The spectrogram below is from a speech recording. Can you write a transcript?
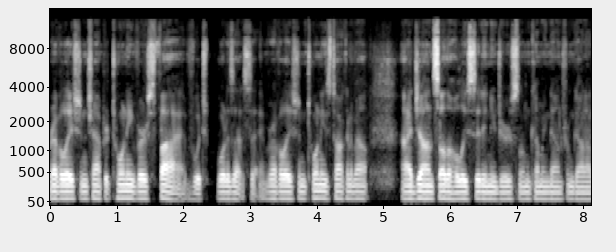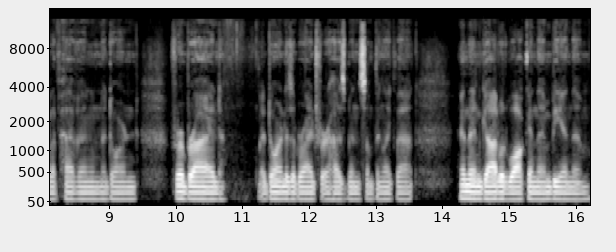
Revelation chapter 20, verse 5, which, what does that say? Revelation 20 is talking about, I, John, saw the holy city, New Jerusalem, coming down from God out of heaven adorned for a bride, adorned as a bride for a husband, something like that. And then God would walk in them, be in them.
